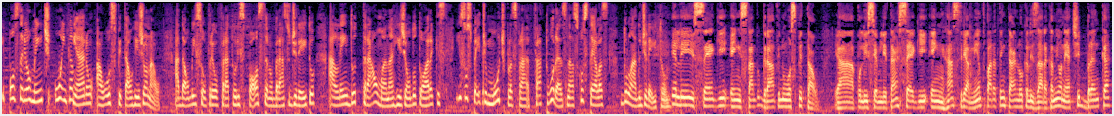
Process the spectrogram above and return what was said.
e posteriormente o encaminharam ao hospital regional. Adalmir sofreu fratura exposta no braço direito, além do trauma na região do tórax e suspeita de múltiplas fraturas nas costelas do lado direito. Ele segue em estado grave no hospital. A polícia militar segue em rastreamento para tentar localizar a caminhonete branca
